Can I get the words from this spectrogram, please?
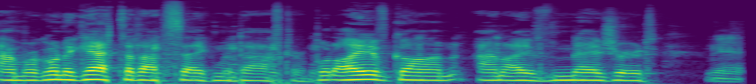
And we're going to get to that segment after. But I have gone and I've measured yeah.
